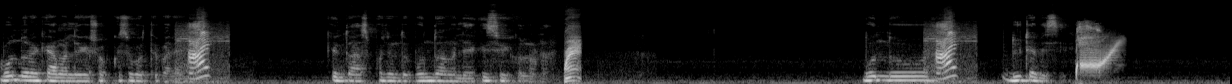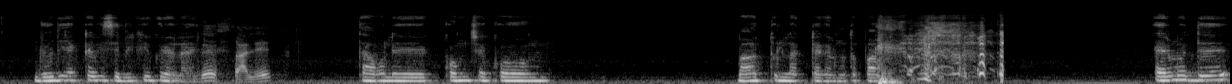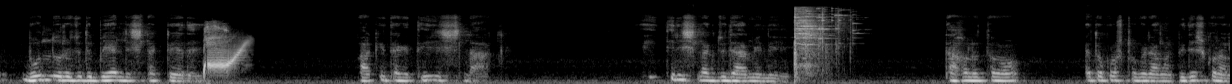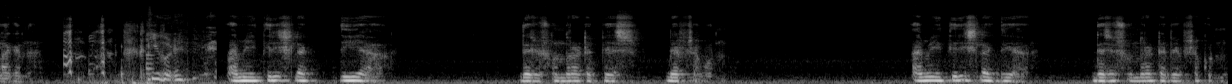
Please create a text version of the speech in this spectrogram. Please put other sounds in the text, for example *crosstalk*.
বন্ধু নাকি আমার লেগে সবকিছু করতে পারে? কিন্তু আজ পর্যন্ত বন্ধু আমার লেগে কিছুই করল না। বন্ধু দুইটা বেশি। যদি একটা বিষে বিক্রি করে লাই তাহলে? কমছে কম বাহাত্তর লাখ টাকার মতো পাব। *laughs* এর মধ্যে বন্ধুরা যদি বিয়াল্লিশ লাখ টাকা দেয় বাকি থাকে তিরিশ লাখ। এই তিরিশ লাখ যদি আমি নিই তাহলে তো এত কষ্ট করে আমার বিদেশ করা লাগে না। আমি তিরিশ লাখ দিয়া দেশে সুন্দর একটা বেশ ব্যবসা করব। আমি তিরিশ লাখ দিয়া দেশে সুন্দর একটা ব্যবসা করব।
